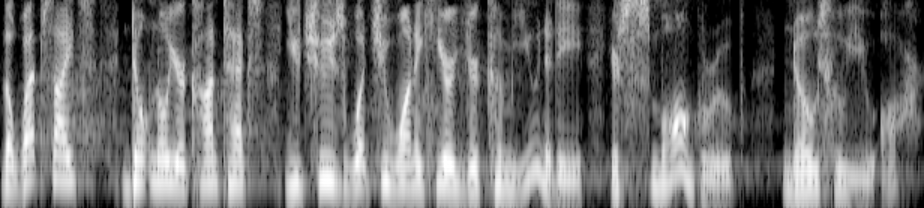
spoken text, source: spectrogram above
The websites don't know your context. You choose what you want to hear. Your community, your small group knows who you are.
